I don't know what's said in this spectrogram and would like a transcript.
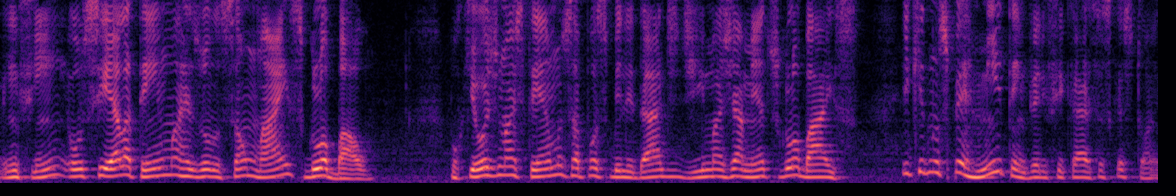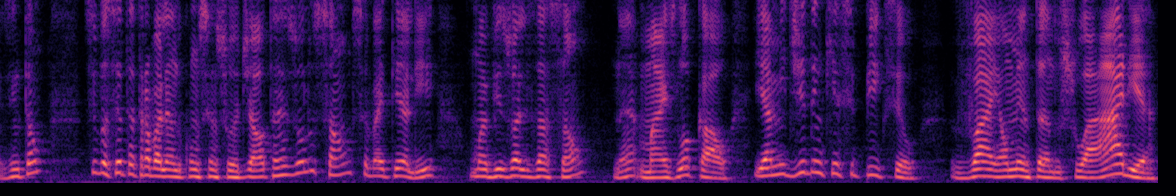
enfim, ou se ela tem uma resolução mais global. Porque hoje nós temos a possibilidade de imaginamentos globais e que nos permitem verificar essas questões. Então, se você está trabalhando com um sensor de alta resolução, você vai ter ali uma visualização né, mais local. E à medida em que esse pixel vai aumentando sua área,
